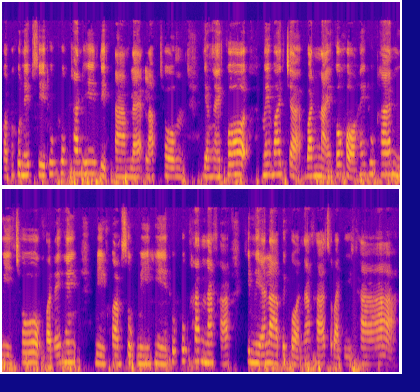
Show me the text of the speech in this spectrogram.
ขอบพระคุณเอฟซีทุกๆท่านที่ติดตามและรับชมยังไงก็ ไม่ว่าจะวันไหนก็ขอให้ทุกท่านมีโชค ขอได้ให้มีความสุขมีเฮทุกๆท่านนะคะ คลิปนี้ลาไปก่อนนะคะ สวัสดีค่ะ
